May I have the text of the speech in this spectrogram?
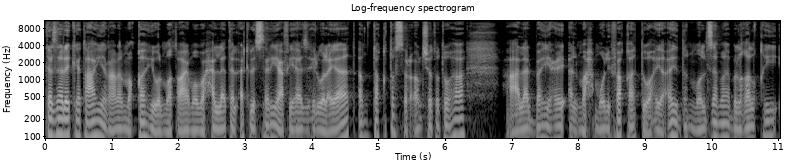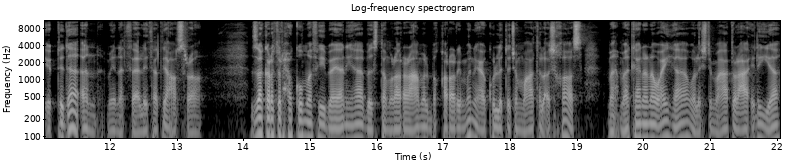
كذلك يتعين على المقاهي والمطاعم ومحلات الأكل السريع في هذه الولايات أن تقتصر أنشطتها على البيع المحمول فقط وهي أيضا ملزمة بالغلق ابتداء من الثالثة عصرا ذكرت الحكومة في بيانها باستمرار العمل بقرار منع كل تجمعات الأشخاص مهما كان نوعها والاجتماعات العائلية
